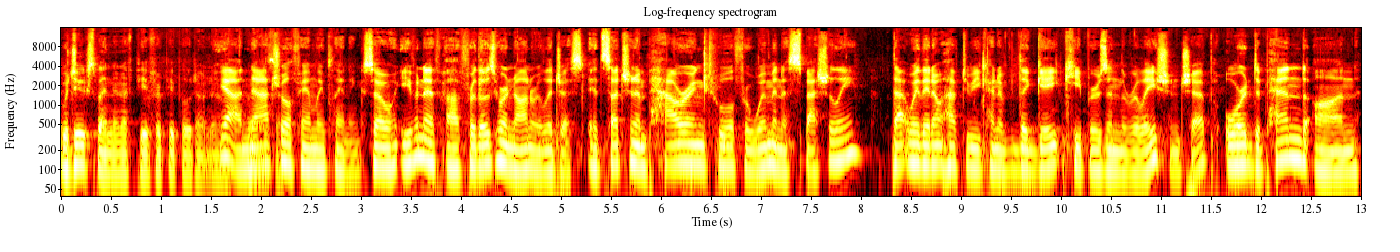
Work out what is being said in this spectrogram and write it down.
Would you explain NFP for people who don't know? Yeah, natural family planning. So even if uh, for those who are non-religious, it's such an empowering tool for women, especially. That way, they don't have to be kind of the gatekeepers in the relationship or depend on,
